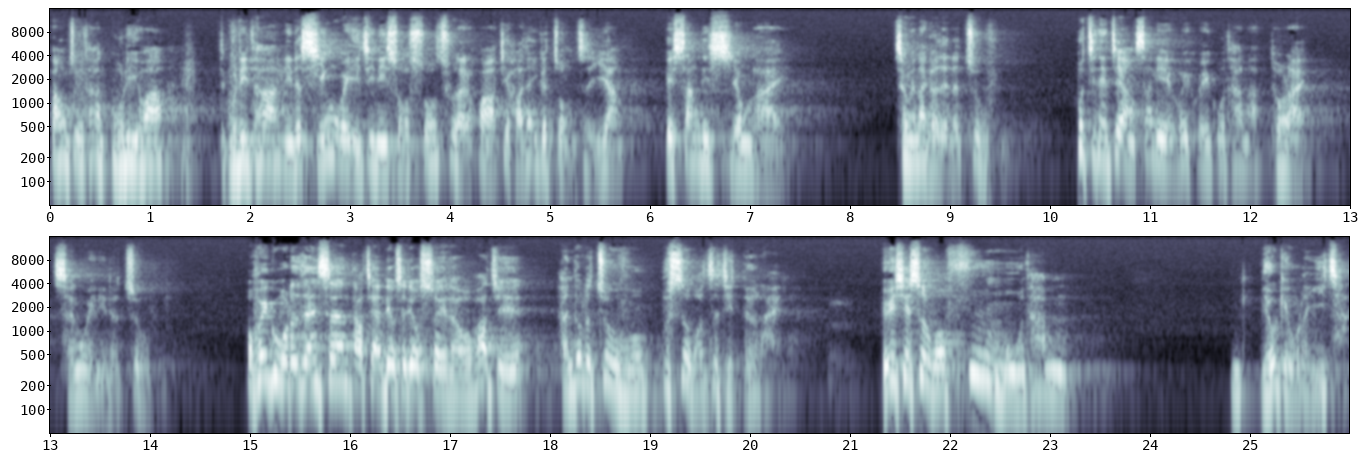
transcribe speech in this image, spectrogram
帮助他，鼓励他，鼓励他。你的行为以及你所说出来的话，就好像一个种子一样，被上帝使用来成为那个人的祝福。不仅仅这样，上帝也会回过他那头来，成为你的祝福。我回顾我的人生，到现在六十六岁了，我发觉很多的祝福不是我自己得来的，有一些是我父母他们留给我的遗产。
